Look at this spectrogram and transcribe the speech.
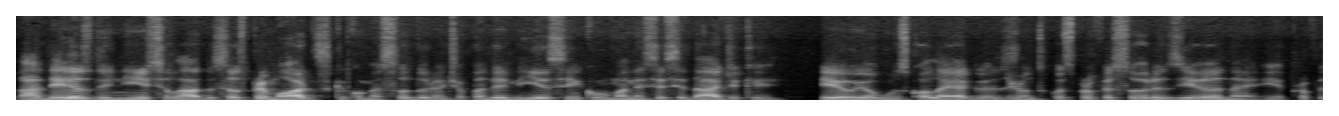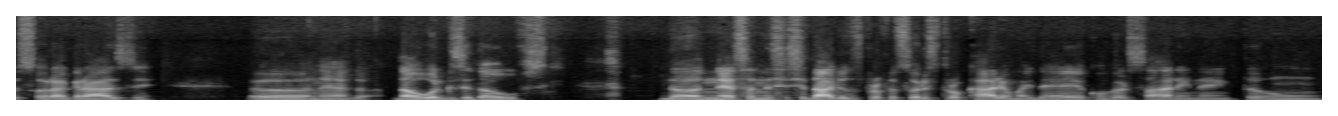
lá desde o início, lá dos seus primórdios, que começou durante a pandemia, assim, como uma necessidade que eu e alguns colegas, junto com as professoras Iana e a professora Grazi, uh, né, da, da URGS e da UFSC, da, nessa necessidade dos professores trocarem uma ideia, conversarem, né, então,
